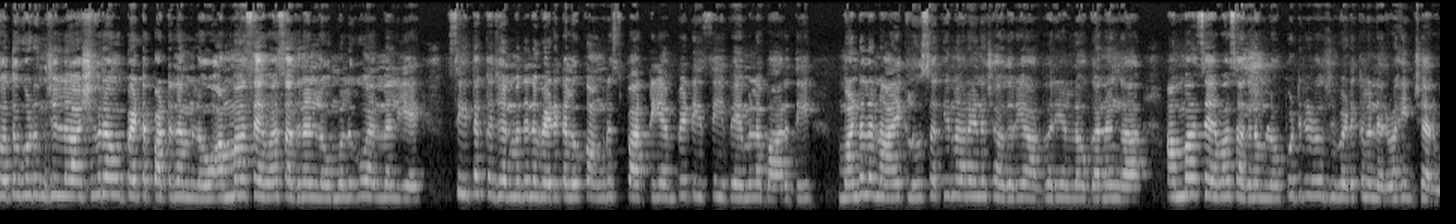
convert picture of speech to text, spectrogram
కొత్తగూడెం జిల్లా అశ్వరావుపేట పట్టణంలో అమ్మా సేవా సదనంలో ములుగు ఎమ్మెల్యే సీతక్క జన్మదిన వేడుకలు Congress party MPTC Vemula Bharathi మండల నాయకులు సత్యనారాయణ చౌదరి ఆధ్వర్యంలో ఘనంగా అమ్మా సేవా సదనంలో పుట్టినరోజు వేడుకలు నిర్వహించారు.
